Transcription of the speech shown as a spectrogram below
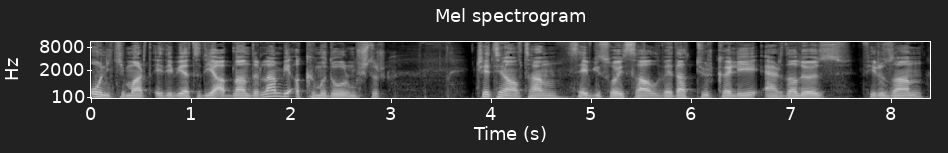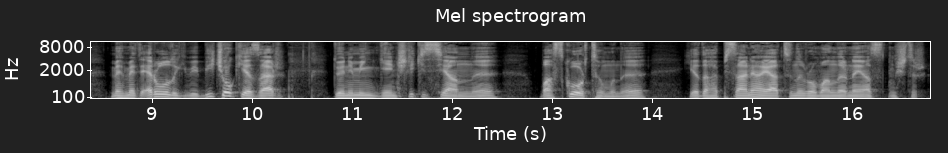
12 Mart edebiyatı diye adlandırılan bir akımı doğurmuştur. Çetin Altan, Sevgi Soysal, Vedat Türkali, Erdal Öz, Firuzan, Mehmet Eroğlu gibi birçok yazar dönemin gençlik isyanını, baskı ortamını ya da hapishane hayatını romanlarına yansıtmıştır.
